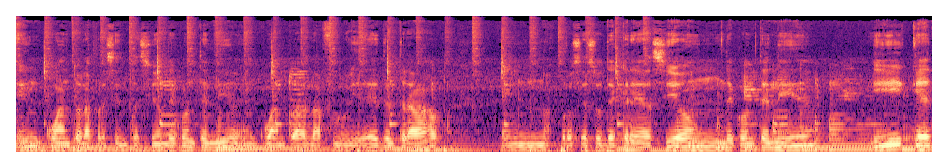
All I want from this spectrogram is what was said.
en cuanto a la presentación de contenido, en cuanto a la fluidez del trabajo en los procesos de creación de contenido y que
